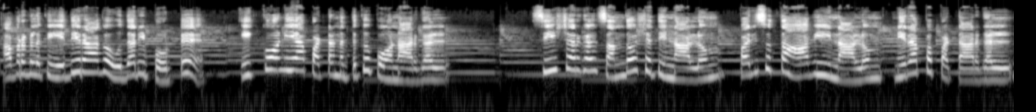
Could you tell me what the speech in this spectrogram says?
அவர்களுக்கு எதிராக உதறி போட்டு இக்கோனியா பட்டணத்துக்கு போனார்கள். சீஷர்கள் சந்தோஷத்தினாலும் பரிசுத்த ஆவியினாலும் நிரப்பப்பட்டார்கள்.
